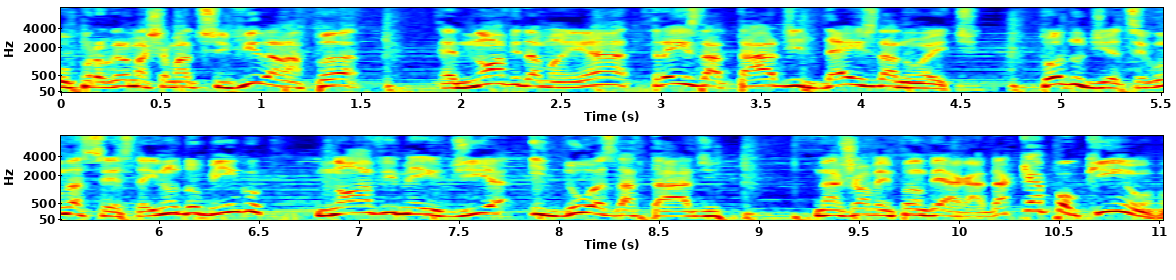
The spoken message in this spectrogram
o programa chamado Se Vira na Pan, é nove da manhã, três da tarde e dez da noite. Todo dia, de segunda a sexta. E no domingo, nove, meio-dia e duas da tarde, na Jovem Pan BH. Daqui a pouquinho,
